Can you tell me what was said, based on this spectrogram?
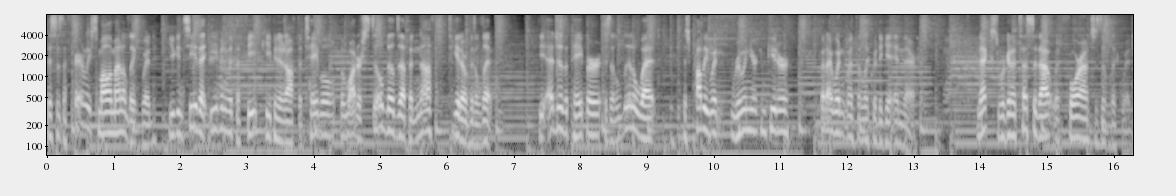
This is a fairly small amount of liquid. You can see that even with the feet keeping it off the table, the water still builds up enough to get over the lip. The edge of the paper is a little wet this probably wouldn't ruin your computer, but I wouldn't want the liquid to get in there. Next, we're going to test it out with 4 ounces of liquid.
